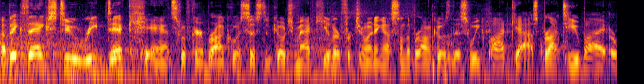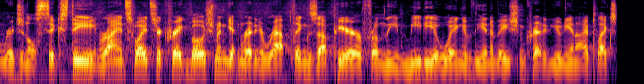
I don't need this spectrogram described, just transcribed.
A big thanks to Reid Dyck and Swift Current Bronco assistant coach Matt Keeler for joining us on the Broncos This Week podcast, brought to you by Original 16. Ryan Schweitzer, Craig Boschman, getting ready to wrap things up here from the media wing of the Innovation Credit Union iPlex.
